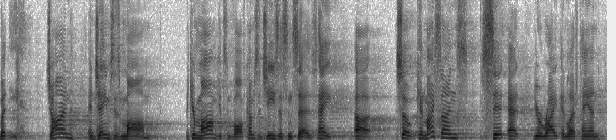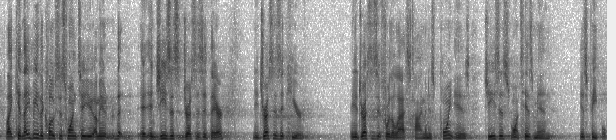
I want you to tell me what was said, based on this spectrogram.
but John and James's mom, like your mom gets involved, comes to Jesus and says, Hey, uh, so can my sons sit at your right and left hand? Like, can they be the closest one to you? I mean, and Jesus addresses it there, and he addresses it here. And he addresses it for the last time. And his point is Jesus wants his men, his people,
